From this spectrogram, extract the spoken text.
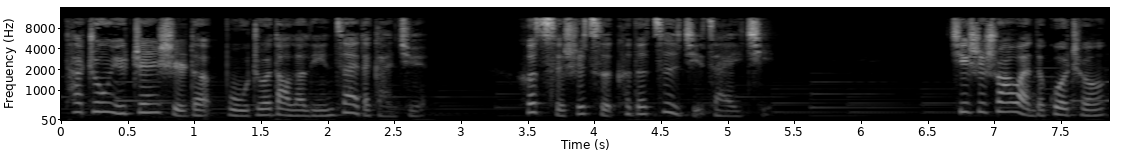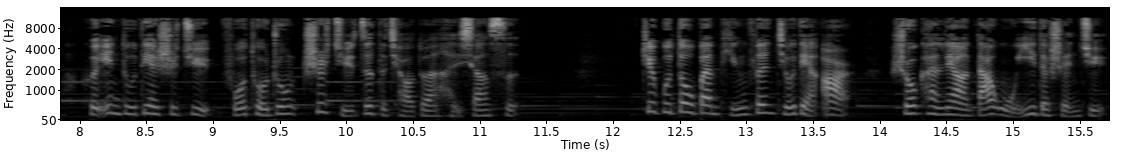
他终于真实的捕捉到了临在的感觉，和此时此刻的自己在一起。”其实刷碗的过程和印度电视剧《佛陀》中吃橘子的桥段很相似。这部豆瓣评分九点二、收看量达五亿的神剧，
